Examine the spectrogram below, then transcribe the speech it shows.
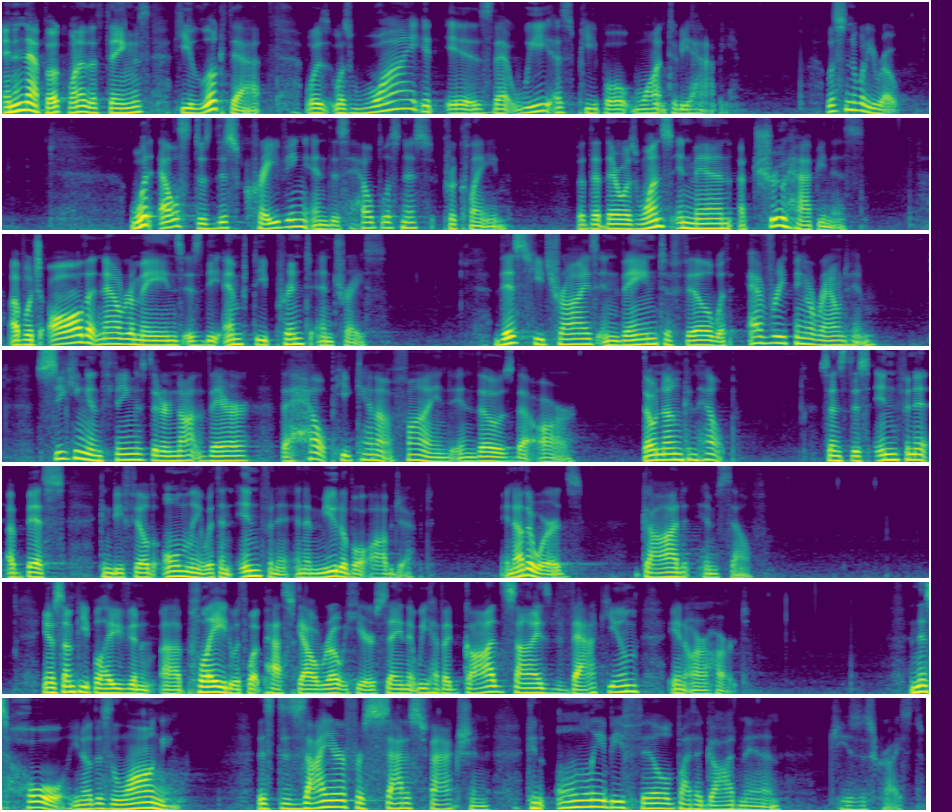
And in that book, one of the things he looked at was, was why it is that we as people want to be happy. Listen to what he wrote. What else does this craving and this helplessness proclaim but that there was once in man a true happiness, of which all that now remains is the empty print and trace. This he tries in vain to fill with everything around him, seeking in things that are not there the help he cannot find in those that are, though none can help, since this infinite abyss can be filled only with an infinite and immutable object. In other words, God Himself. You know, some people have even uh, played with what Pascal wrote here, saying that we have a God sized vacuum in our heart. And this hole, you know, this longing, this desire for satisfaction can only be filled by the God man, Jesus Christ.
